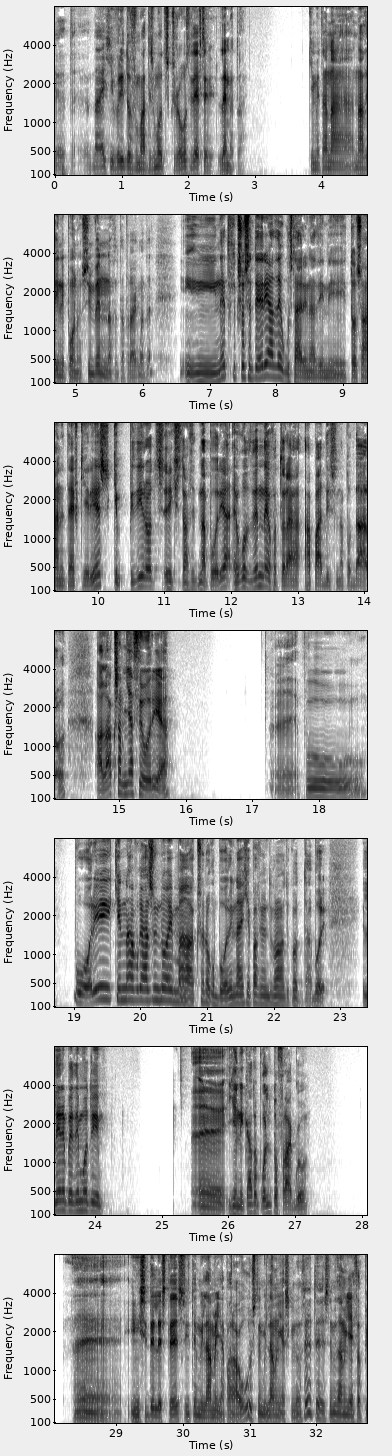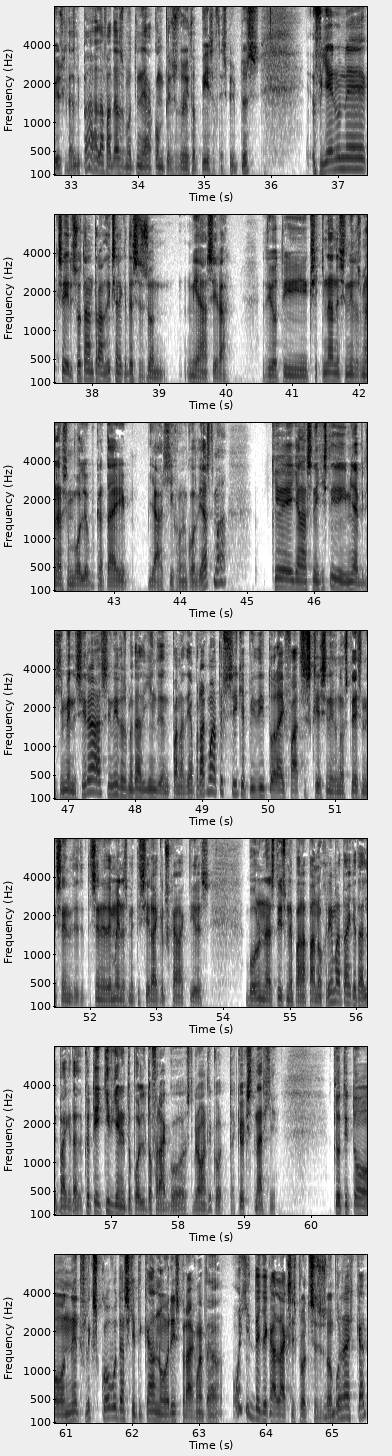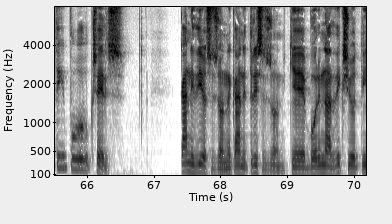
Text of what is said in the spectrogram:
να έχει βρει το βηματισμό της, ξέρω εγώ, στη δεύτερη. Λέμε τώρα και μετά να, να δίνει πόνο. Συμβαίνουν αυτά τα πράγματα. Η Netflix ως εταιρεία δεν γουστάρει να δίνει τόσο άνετα ευκαιρίες και επειδή ρώτησε, έχεις αυτή την απορία, εγώ δεν έχω τώρα απάντηση να ποντάρω, αλλά άκουσα μια θεωρία ε, που μπορεί και να βγάζει νόημα. Ξέρω εγώ, μπορεί να έχει επαφή με την πραγματικότητα. Μπορεί. Λένε παιδί μου ότι ε, γενικά το πολύ το φράγκο ε, οι συντελεστές, είτε μιλάμε για παραγωγούς, είτε μιλάμε για σκηνοθέτες, είτε μιλάμε για ηθοποιούς κτλ. Αλλά φαντάζομαι ότι είναι ακόμη περισσότερο ηθοποιοί σε αυτές τις περιπτώσεις. Βγαίνουν, ξέρεις, όταν τραβήξει αρκετές σεζόν μια σειρά. Διότι ξεκινάνε συνήθως με ένα συμβόλαιο που κρατάει για χι χρονικό διάστημα και για να συνεχιστεί μια επιτυχημένη σειρά, συνήθως μετά γίνεται επαναδιαπραγμάτευση και επειδή τώρα οι φάτσες είναι γνωστές, είναι συνδεδεμένες με τη σειρά και τους χαρακτήρες, μπορούν να ζητήσουν παραπάνω χρήματα κτλ. Και, και ότι εκεί βγαίνει το πολύ το φράγκο στην πραγματικότητα και όχι στην αρχή. Και ότι το Netflix κόβοντα σχετικά νωρίς πράγματα, όχι δεν και καλά αξίζει πρώτη σεζόν, μπορεί να έχει κάτι που ξέρεις. Κάνει δύο σεζόν, κάνει τρεις σεζόν και μπορεί να δείξει ότι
